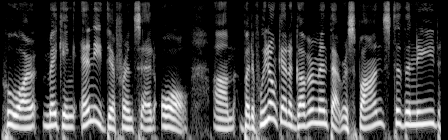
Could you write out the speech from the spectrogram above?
who are making any difference at all. Um, but if we don't get a government that responds to the need,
